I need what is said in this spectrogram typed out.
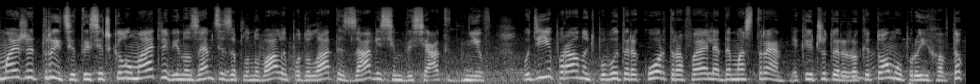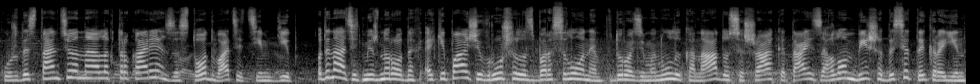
Майже 30 тисяч кілометрів іноземці запланували подолати за 80 днів. Водії прагнуть побити рекорд Рафаеля Демастре, який 4 роки тому проїхав таку ж дистанцію на електрокарі за 127 діб. 11 міжнародних екіпажів рушили з Барселони. В дорозі минули Канаду, США, Китай, загалом більше 10 країн.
